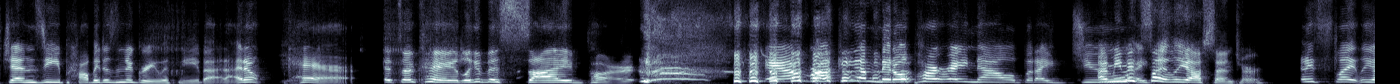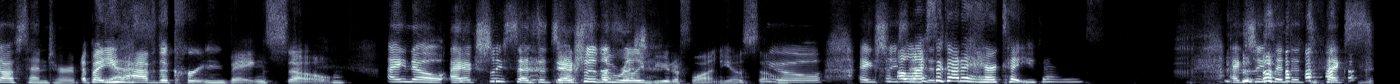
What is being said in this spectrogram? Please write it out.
Gen Z probably doesn't agree with me, but I don't care. It's okay. Look at this side part. I am rocking a middle part right now, but I do. I mean, it's slightly off center, it's slightly off center, but you have the curtain bangs, so I know. I actually sent a they text actually look really beautiful on you. So. I actually sent Alexa got a haircut, you guys. I actually sent a text.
